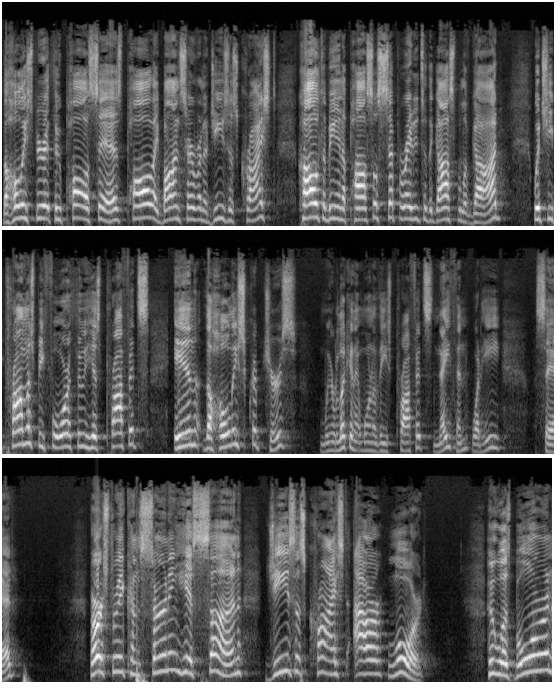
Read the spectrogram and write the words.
The Holy Spirit, through Paul, says, Paul, a bondservant of Jesus Christ, called to be an apostle, separated to the gospel of God, which he promised before through his prophets in the Holy Scriptures. We were looking at one of these prophets, Nathan, what he said. Verse 3 concerning his Son, Jesus Christ our Lord who was born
